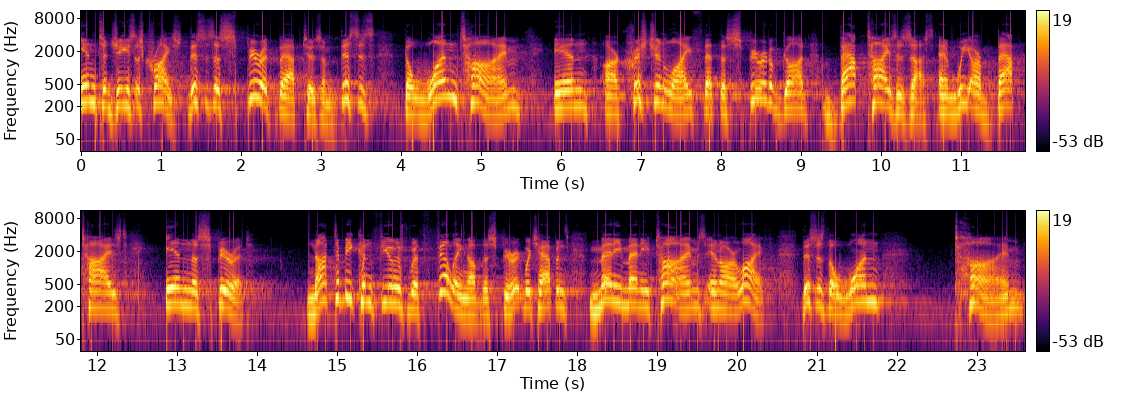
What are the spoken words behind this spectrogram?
into Jesus Christ. This is a spirit baptism. This is the one time in our Christian life that the Spirit of God baptizes us, and we are baptized in the Spirit. Not to be confused with filling of the Spirit, which happens many, many times in our life. This is the one time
